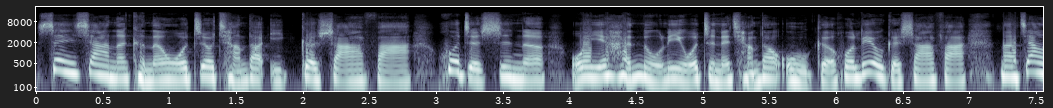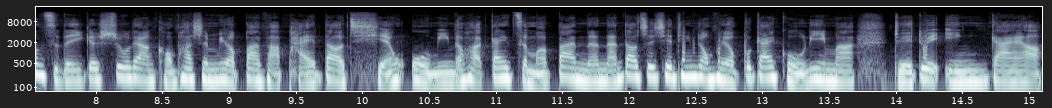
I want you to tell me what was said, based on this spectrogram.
剩下呢，可能我只有抢到一个沙发，或者是呢我也很努力，我只能抢到五个或六个沙发。那这样子的一个数量恐怕是没有办法排到前五名的话，该怎么办呢？难道这些听众朋友不该鼓励吗？绝对应该啊！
